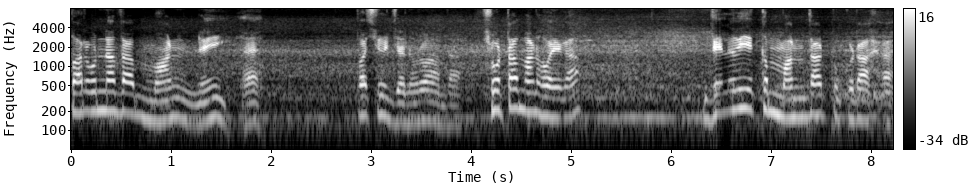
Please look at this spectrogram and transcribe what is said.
ਪਰ ਉਹਨਾਂ ਦਾ ਮਨ ਨਹੀਂ ਹੈ। ਪਸ਼ੂ ਜਾਨਵਰਾਂ ਦਾ ਛੋਟਾ ਮਨ ਹੋਏਗਾ। ਦਿਲ ਵੀ ਇੱਕ ਮਨ ਦਾ ਟੁਕੜਾ ਹੈ।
